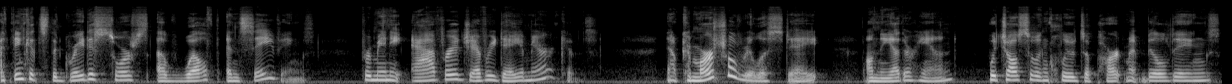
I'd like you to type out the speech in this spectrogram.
I think it's the greatest source of wealth and savings for many average, everyday Americans. Now, commercial real estate, on the other hand, which also includes apartment buildings,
